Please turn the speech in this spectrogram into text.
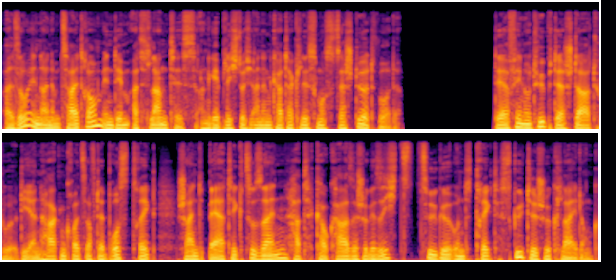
also in einem Zeitraum, in dem Atlantis angeblich durch einen Kataklysmus zerstört wurde der Phänotyp der Statue, die ein Hakenkreuz auf der Brust trägt, scheint bärtig zu sein, hat kaukasische Gesichtszüge und trägt skythische Kleidung.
